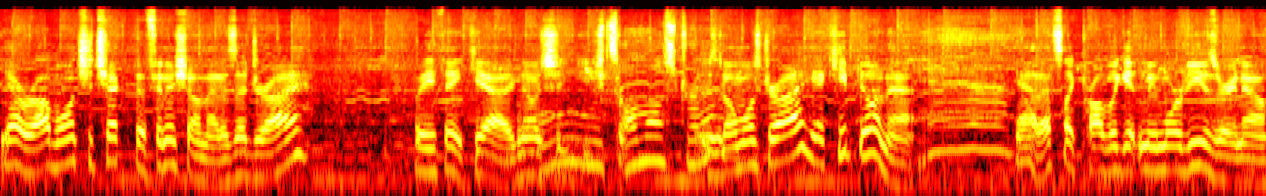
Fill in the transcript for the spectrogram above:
Yeah, Rob, why don't you check the finish on that? Is that dry? What do you think? Yeah, no, it should, you should- it's almost dry. is it almost dry? Yeah, keep doing that. Yeah. Yeah, that's like probably getting me more views right now.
